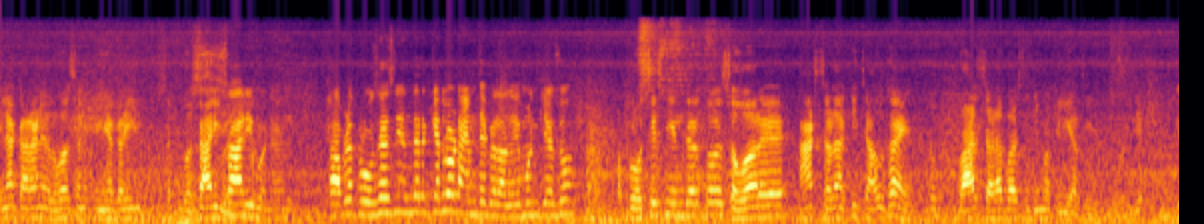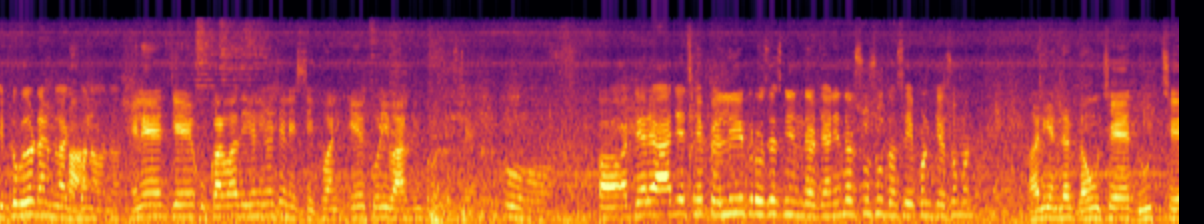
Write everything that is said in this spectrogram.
એના કારણે હલવાસન અહીંયા આગળ સારી સારી બને. આપણે પ્રોસેસની અંદર કેટલો ટાઈમ થાય પહેલાં તો એ મને કહેશો? પ્રોસેસની અંદર તો સવારે આઠ સાડા આઠથી ચાલુ થાય તો બાર સાડા બાર સુધીમાં તૈયાર થઈ જતું એટલો બધો ટાઈમ લાગે. બનાવતા. એને જે ઉકાળવા દેવાની હોય છે ને શીખવાની એ થોડી વારની પ્રોસેસ છે. ઓહો. અત્યારે આ જે છે પહેલી પ્રોસેસની અંદર જેની અંદર શું શું થશે એ પણ કહેશો મને? આની અંદર ઘઉં છે દૂધ છે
